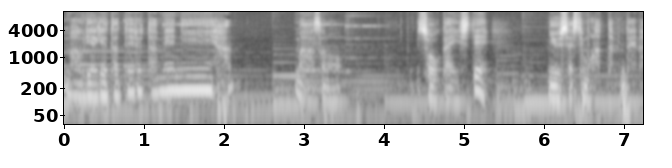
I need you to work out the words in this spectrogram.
まあ、売り上げを立てるためにまあその紹介して入社してもらったみたいな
